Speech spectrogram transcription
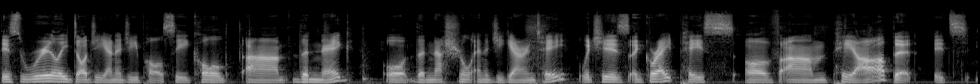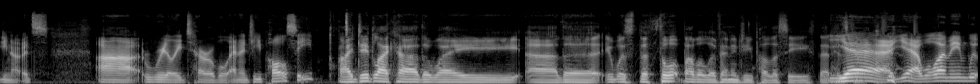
this really dodgy energy policy called um, the NEG or the National Energy Guarantee, which is a great piece of um, PR, but it's you know it's uh, really terrible energy policy. I did like uh, the way uh, the it was the thought bubble of energy policy that has Yeah, yeah. Well, I mean, we,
